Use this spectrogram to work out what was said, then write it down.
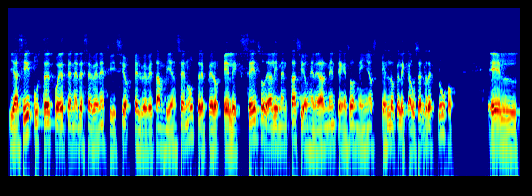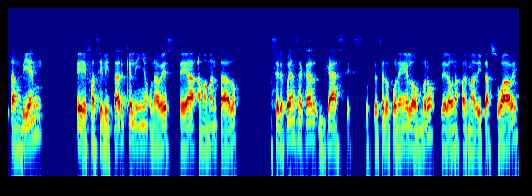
Y así usted puede tener ese beneficio, el bebé también se nutre, pero el exceso de alimentación generalmente en esos niños es lo que le causa el reflujo. El también eh, facilitar que el niño una vez sea amamantado, se le puedan sacar gases. Usted se lo pone en el hombro, le da una palmadita suave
